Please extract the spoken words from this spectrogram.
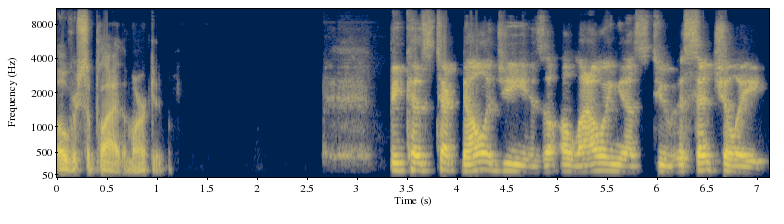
oversupply of the market because technology is allowing us to essentially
